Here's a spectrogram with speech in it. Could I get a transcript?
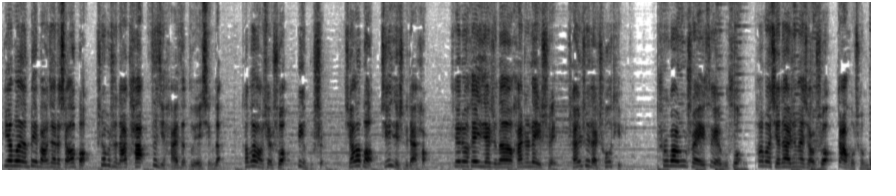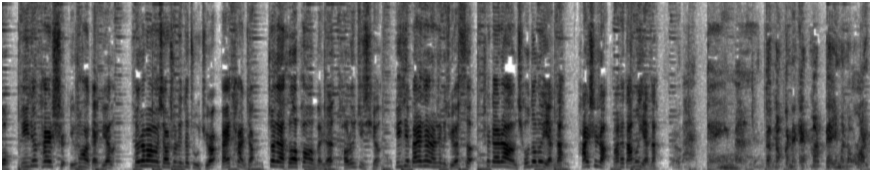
便问被绑架的小宝是不是拿他自己孩子做原型的。可胖胖却说并不是，小宝仅仅是个代号。最终，黑姐只能含着泪水沉睡在抽屉里。时光如水，岁月如梭。胖胖写的侦探小说大获成功，已经开始影视化改编了。随着胖胖小说里的主角白探长正在和胖胖本人讨论剧情，以及白探长这个角色是该让裘德勒演的，还是让马特·达蒙演呢？Damon. They're not gonna get Matt Damon, all right?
